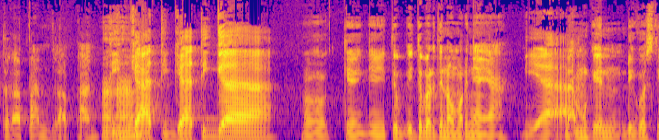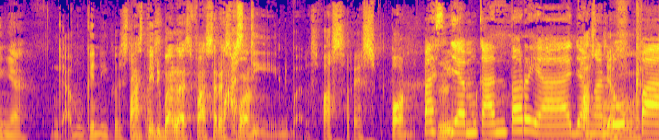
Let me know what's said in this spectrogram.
88 tiga tiga tiga. Oke, oke. Itu itu berarti nomornya ya. Ya, Nggak mungkin di ghosting ya. Nggak mungkin di ghosting. Pasti dibalas, fast respon. Pasti dibalas fast respon. Pas jam kantor ya Jangan jam lupa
